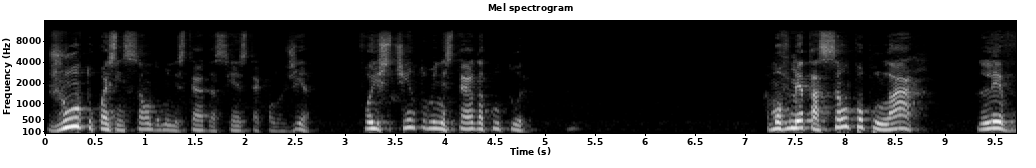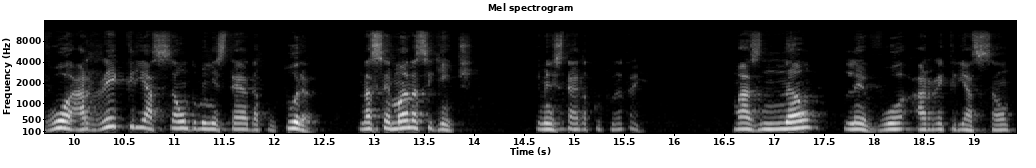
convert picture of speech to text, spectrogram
junto com a extinção do Ministério da Ciência e Tecnologia, foi extinto o Ministério da Cultura. A movimentação popular levou à recriação do Ministério da Cultura na semana seguinte. E o Ministério da Cultura está aí. Mas não levou à recriação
